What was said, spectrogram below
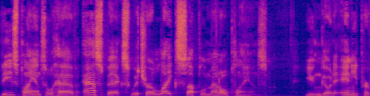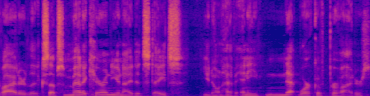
These plans will have aspects which are like supplemental plans. You can go to any provider that accepts Medicare in the United States. You don't have any network of providers.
